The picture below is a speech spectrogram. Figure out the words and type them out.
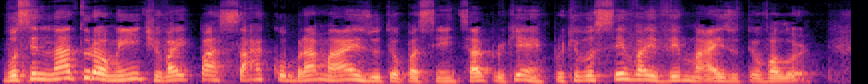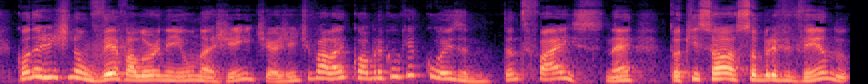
você naturalmente vai passar a cobrar mais do teu paciente, sabe por quê? Porque você vai ver mais o teu valor. Quando a gente não vê valor nenhum na gente, a gente vai lá e cobra qualquer coisa. Tanto faz, né? Tô aqui só sobrevivendo,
